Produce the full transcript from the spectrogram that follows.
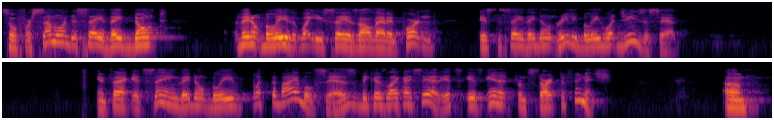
So for someone to say they don't, they don't believe that what you say is all that important is to say they don't really believe what Jesus said. In fact, it's saying they don't believe what the Bible says because, like I said, it's, it's in it from start to finish. Um,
